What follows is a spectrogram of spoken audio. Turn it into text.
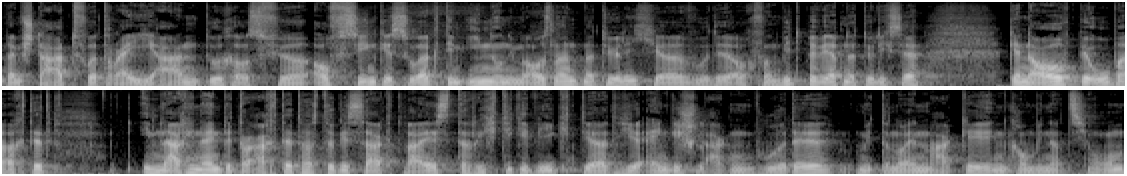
beim Start vor drei Jahren durchaus für Aufsehen gesorgt, im In- und im Ausland natürlich, äh, wurde auch vom Mitbewerb natürlich sehr genau beobachtet. Im Nachhinein betrachtet hast du gesagt, war es der richtige Weg, der hier eingeschlagen wurde mit der neuen Marke in Kombination.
